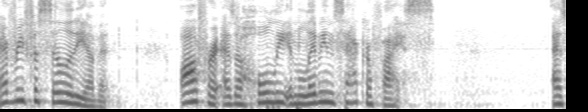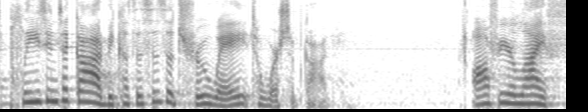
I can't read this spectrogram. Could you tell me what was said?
every facility of it, offer it as a holy and living sacrifice, as pleasing to God, because this is a true way to worship God. Offer your life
